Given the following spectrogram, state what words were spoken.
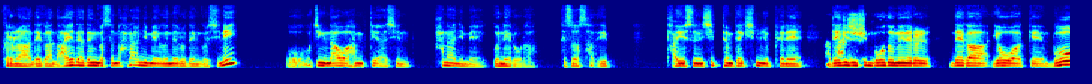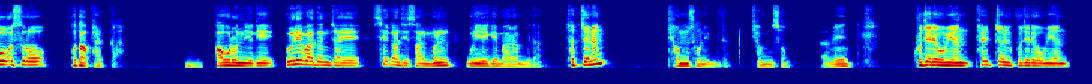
그러나 내가 나에다 된 것은 하나님의 은혜로 된 것이니 오직 나와 함께 하신 하나님의 은혜로라. 그래서 사, 이, 다윗은 시편 116편에 내게 주신 모든 은혜를 내가 여호와께 무엇으로 보답할까? 음. 바울은 여기 은혜 받은 자의 세 가지 삶을 우리에게 말합니다. 첫째는 겸손입니다. 겸손. 아멘. 9절에 오면 8절 9절에 오면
